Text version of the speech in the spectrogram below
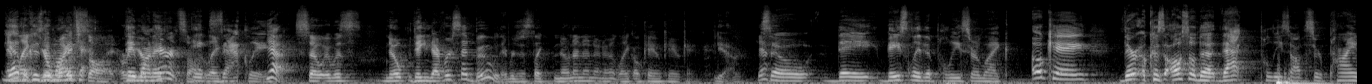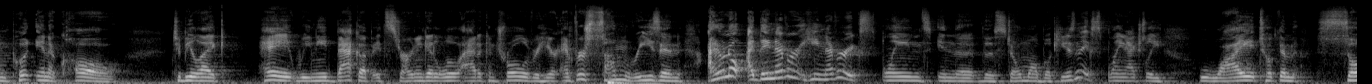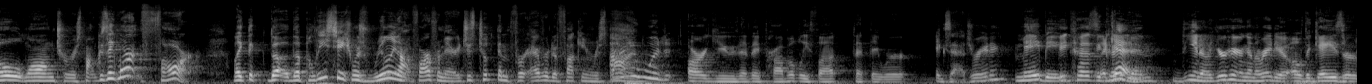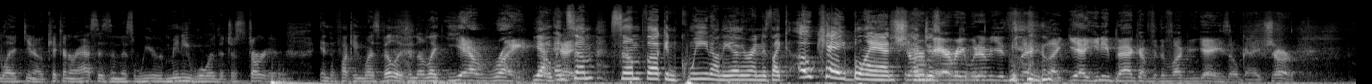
And, Yeah, like, because your they wife to- saw it or they your wanted- parents saw it. Like, exactly. yeah. So it was no. They never said boo. They were just like, no, no, no, no, no. Like, okay, okay, okay. Yeah. Yeah. So they basically the police are like, okay, they're because also the that police officer Pine put in a call to be like, hey, we need backup. It's starting to get a little out of control over here. And for some reason, I don't know. They never he never explains in the the Stonewall book. He doesn't explain actually why it took them so long to respond because they weren't far. Like the, the the police station was really not far from there. It just took them forever to fucking respond. I would argue that they probably thought that they were exaggerating? Maybe Because It again, you know, you're hearing on the radio, oh, the gays are like, you know, kicking our asses in this weird mini war that just started in the fucking West Village, and they're like, yeah, right, Yeah, and some some fucking queen on the other end is like, okay, Blanche, Sure, and just Mary, whatever you say. like, yeah, you need backup for the fucking gays. Okay, sure.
